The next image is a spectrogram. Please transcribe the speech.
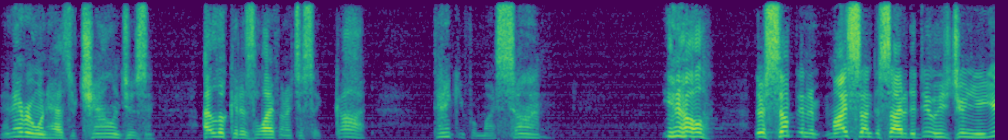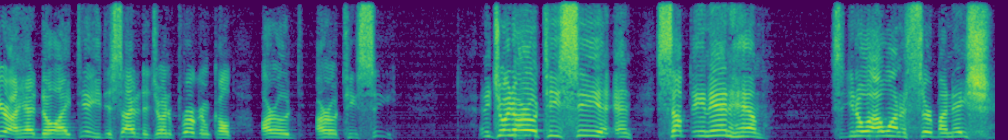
and everyone has their challenges. And I look at his life and I just say, God, thank you for my son. You know, there's something that my son decided to do his junior year. I had no idea. He decided to join a program called ROTC. And he joined ROTC, and, something in him said, You know what? I want to serve my nation.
